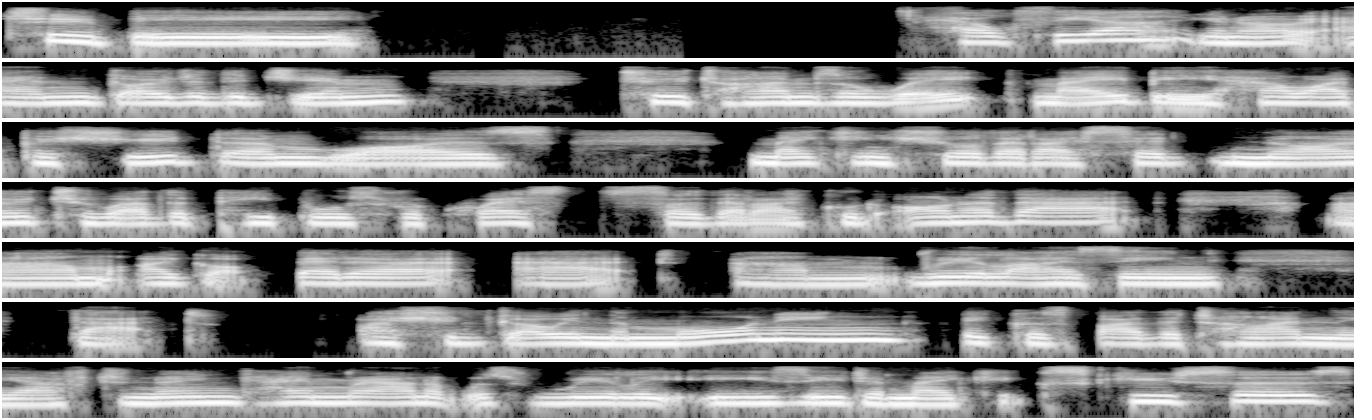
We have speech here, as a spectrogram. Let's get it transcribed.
to be healthier, you know, and go to the gym two times a week, maybe how I pursued them was making sure that I said no to other people's requests so that I could honor that. Um, I got better at um, realizing that I should go in the morning because by the time the afternoon came around, it was really easy to make excuses.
